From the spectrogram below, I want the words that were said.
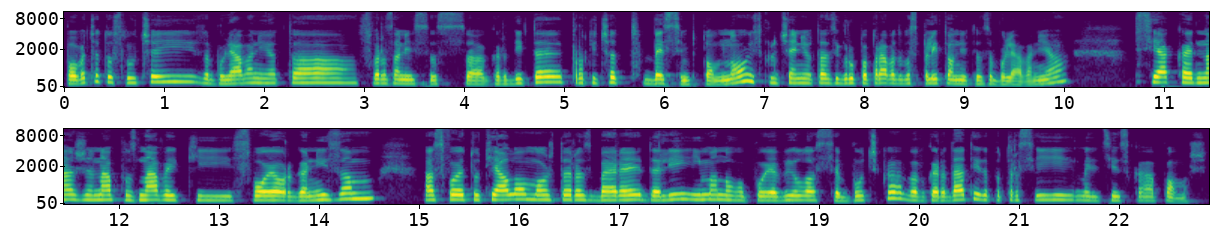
повечето случаи заболяванията, свързани с гърдите, протичат безсимптомно. Изключение от тази група правят възпалителните заболявания. Всяка една жена, познавайки своя организъм, а своето тяло може да разбере дали има новопоявила се бучка в гърдата и да потърси медицинска помощ.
